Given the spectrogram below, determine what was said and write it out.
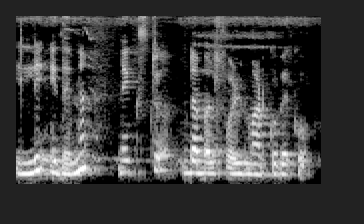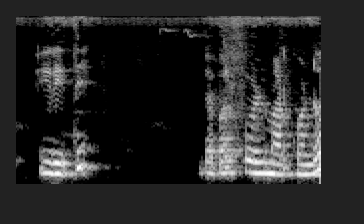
ಇಲ್ಲಿ ಇದನ್ನು ನೆಕ್ಸ್ಟ್ ಡಬಲ್ ಫೋಲ್ಡ್ ಮಾಡ್ಕೋಬೇಕು. ಈ ರೀತಿ ಡಬಲ್ ಫೋಲ್ಡ್ ಮಾಡಿಕೊಂಡು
